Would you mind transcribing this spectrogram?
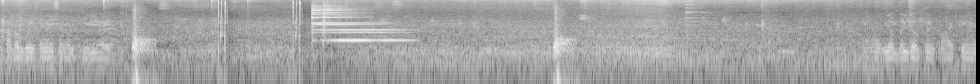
Napapavulcanize sa Rompilya. Yan. Uh, double-double parking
